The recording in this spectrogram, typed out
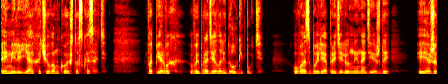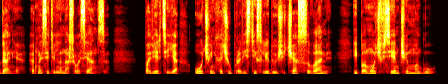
«Эмили, я хочу вам кое-что сказать. Во-первых, вы проделали долгий путь. У вас были определенные надежды и ожидания относительно нашего сеанса. Поверьте, я очень хочу провести следующий час с вами и помочь всем, чем могу.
